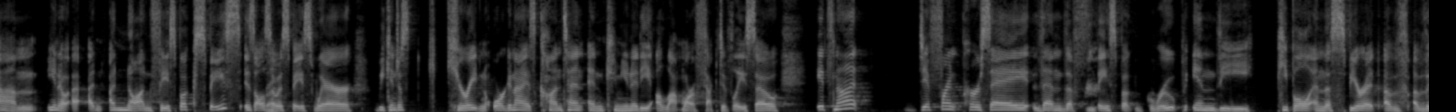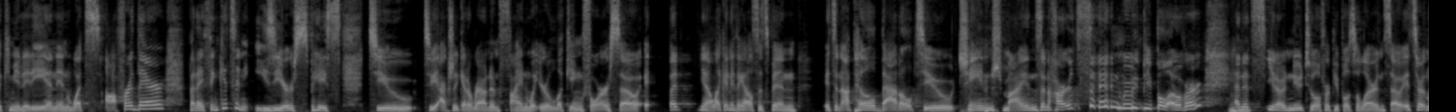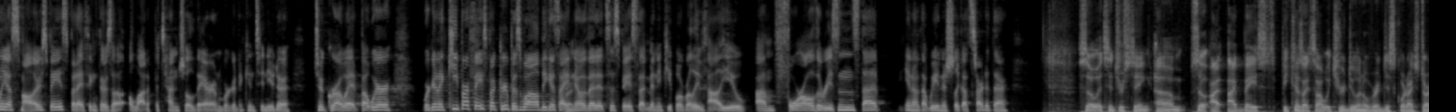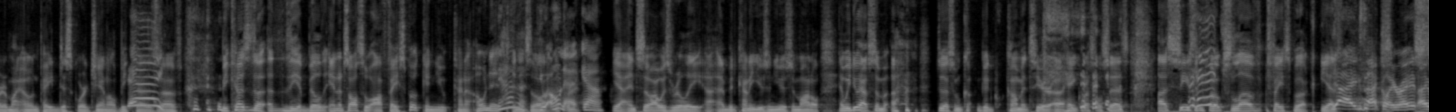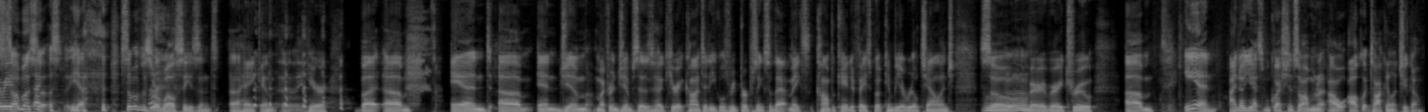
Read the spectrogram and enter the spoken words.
um, you know, a, a non Facebook space is also right. a space where we can just curate and organize content and community a lot more effectively. So it's not different per se than the Facebook group in the people and the spirit of of the community and in what's offered there. But i think it's an easier space to to actually get around and find what you're looking for. So but you know like anything else it's been it's an uphill battle to change minds and hearts and move people over mm-hmm. and it's you know a new tool for people to learn so it's certainly a smaller space but i think there's a, a lot of potential there and we're going to continue to to grow it but we're we're going to keep our Facebook group as well because I right. know that it's a space that many people really value um, for all the reasons that you know that we initially got started there. So it's interesting. Um, so I, I, based because I saw what you're doing over in Discord. I started my own paid Discord channel because Yay! of because the the ability, and it's also off Facebook, and you kind of own it. Yeah, and it's you own different. it. Yeah, yeah. And so I was really I've been kind of using you as a model, and we do have some uh, do have some good comments here. Uh, Hank Russell says us seasoned folks love Facebook. Yes, yeah, exactly. Right. I mean, some of us, I, yeah, some of us are well seasoned, uh, Hank, and uh, here, but um, and um, and Jim, my friend Jim says uh, curate content equals repurposing, so that makes complicated Facebook can be a real challenge. So mm-hmm. very very true. Um, Ian, I know you had some questions, so I'm gonna I'll, I'll quit talking and let you go.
